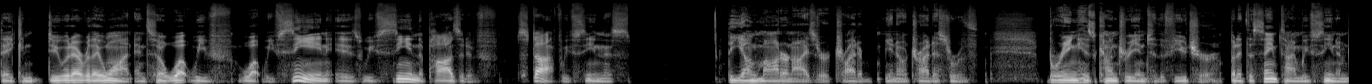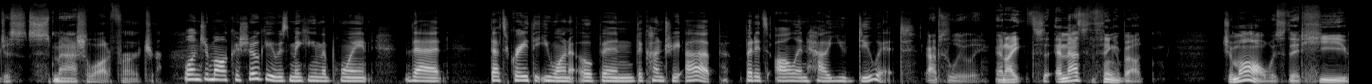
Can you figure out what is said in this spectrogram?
they can do whatever they want. And so what we've what we've seen is we've seen the positive stuff. We've seen this the young modernizer try to you know try to sort of bring his country into the future. But at the same time we've seen him just smash a lot of furniture. Well and jamal khashoggi was making the point that that's great that you want to open the country up, but it's all in how you do it. Absolutely. And I and that's the thing about Jamal was that he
